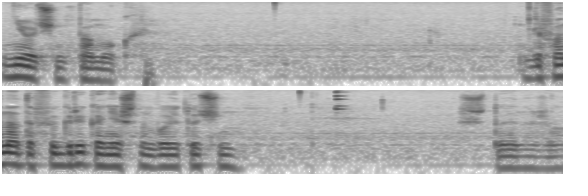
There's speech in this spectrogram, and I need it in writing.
не очень помог. Для фанатов игры, конечно, будет очень... Что я нажал?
